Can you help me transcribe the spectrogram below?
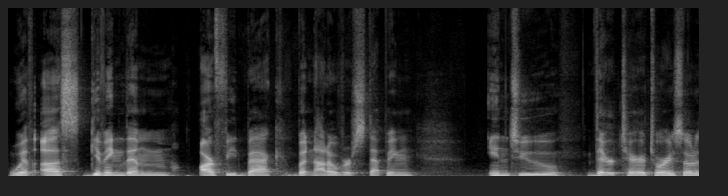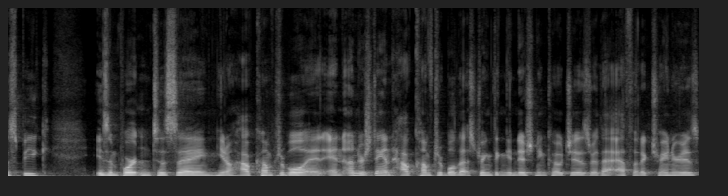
with us giving them our feedback but not overstepping into their territory, so to speak, is important to say, you know, how comfortable and, and understand how comfortable that strength and conditioning coach is or that athletic trainer is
